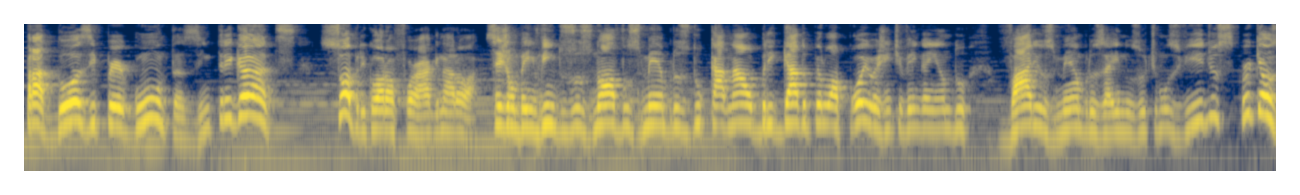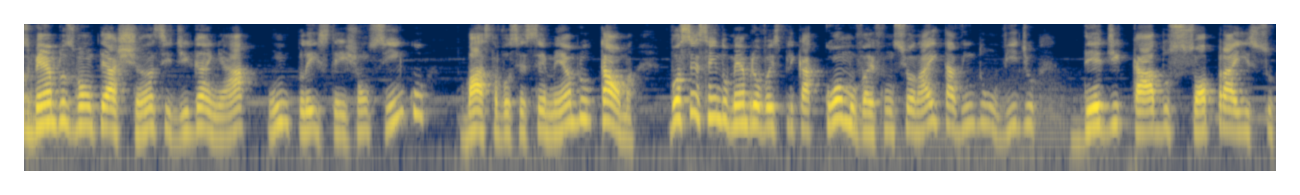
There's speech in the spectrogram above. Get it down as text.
para 12 perguntas intrigantes sobre God of War Ragnarok. Sejam bem-vindos os novos membros do canal, obrigado pelo apoio, a gente vem ganhando vários membros aí nos últimos vídeos, porque os membros vão ter a chance de ganhar um PlayStation 5, basta você ser membro. Calma, você sendo membro eu vou explicar como vai funcionar e tá vindo um vídeo dedicado só para isso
